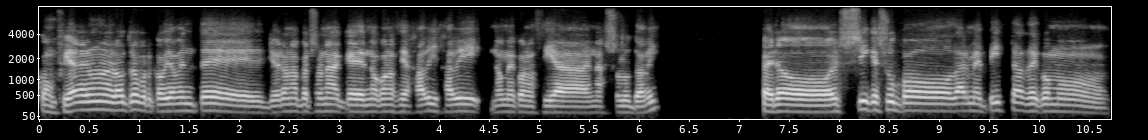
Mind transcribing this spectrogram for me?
confiar en uno el otro, porque obviamente yo era una persona que no conocía a Javi, Javi no me conocía en absoluto a mí. Pero él sí que supo darme pistas de cómo,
